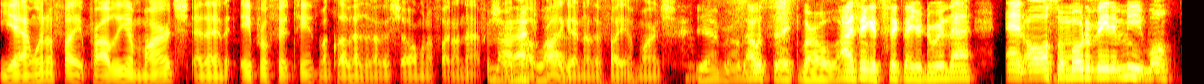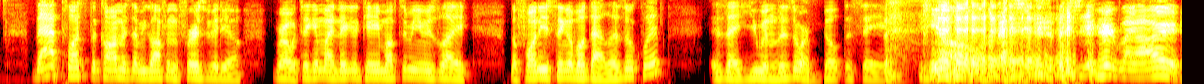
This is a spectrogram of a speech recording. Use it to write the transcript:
Yeah, I'm gonna fight probably in March, and then April 15th, my club has another show. I'm gonna fight on that for Nah, sure. I'll probably get another fight in March. Yeah, bro, that was sick, bro. I think it's sick that you're doing that, and also motivated me. Well, that plus the comments that we got from the first video, bro. Taking my nigga came up to me, he was like, "The funniest thing about that Lizzo clip." Is that you and Lizzo are built the same? Yo, that shit, that shit hurt my heart.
